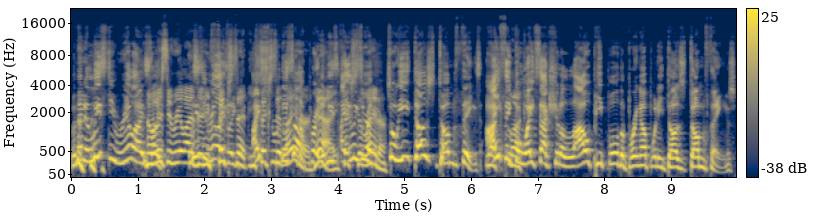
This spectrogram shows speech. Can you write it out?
But then at least he realized. No, at least he realized at it. least He fixed it. He I fixed screwed it this later. up, right? Yeah, at he least, at fixed least it he- later. So he does dumb things. I think look. the White Sox should allow people to bring up when he does dumb things,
